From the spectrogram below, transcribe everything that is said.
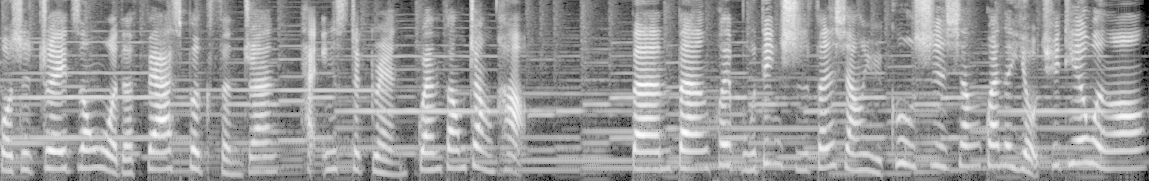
或是追踪我的 Facebook 粉砖和 Instagram 官方账号。奔奔会不定时分享与故事相关的有趣贴文哦。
